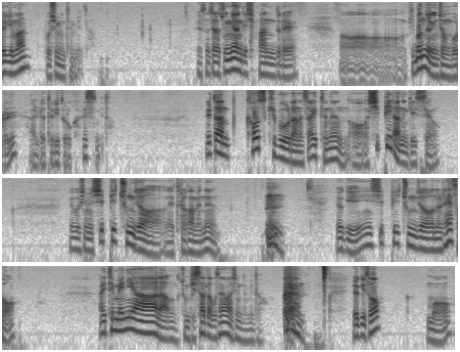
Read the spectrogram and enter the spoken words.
여기만 보시면 됩니다. 그래서 제가 중요한 게시판들의 어, 기본적인 정보를 알려드리도록 하겠습니다. 일단 카오스큐브라는 사이트는 어, CP라는 게 있어요. 여기 보시면 CP 충전에 들어가면은 여기 CP 충전을 해서 아이템 매니아랑 좀 비슷하다고 생각하시면 됩니다. 여기서 뭐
